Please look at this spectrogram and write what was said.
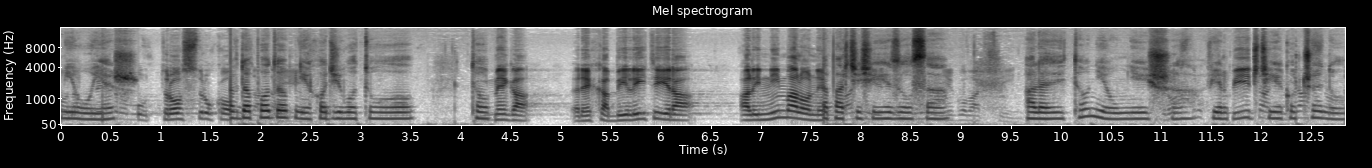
miłujesz? Prawdopodobnie chodziło tu o to rehabilitira, zaparcie się Jezusa, ale to nie umniejsza wielkości Jego czynu.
